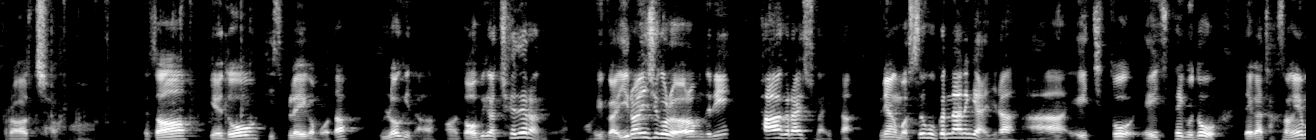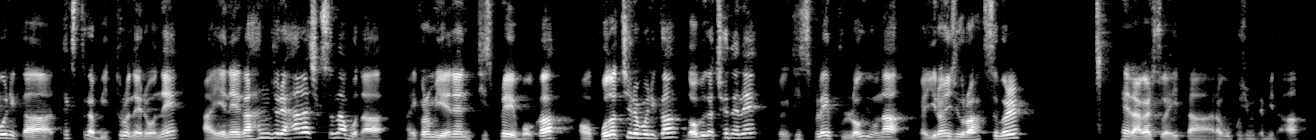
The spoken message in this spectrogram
그렇죠. 어. 그래서 얘도 디스플레이가 뭐다? 블럭이다. 어, 너비가 최대라는 거예요. 어, 그러니까 이런 식으로 여러분들이 파악을 할 수가 있다. 그냥 뭐 쓰고 끝나는 게 아니라 아 H2 H 태그도 내가 작성해 보니까 텍스트가 밑으로 내려오네. 아 얘네가 한 줄에 하나씩 쓰나 보다. 아, 그럼 얘는 디스플레이 뭐가? 어, 보더 칠해 보니까 너비가 최대네. 디스플레이 블럭이구나. 그러니까 이런 식으로 학습을 해 나갈 수가 있다라고 보시면 됩니다.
